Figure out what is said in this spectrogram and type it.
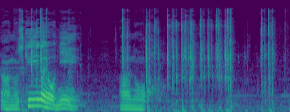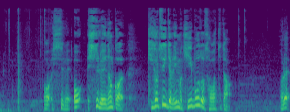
あの、好きなように、あの、あ、失礼。お、失礼。なんか、気がついたら今キーボード触ってた。あれ？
